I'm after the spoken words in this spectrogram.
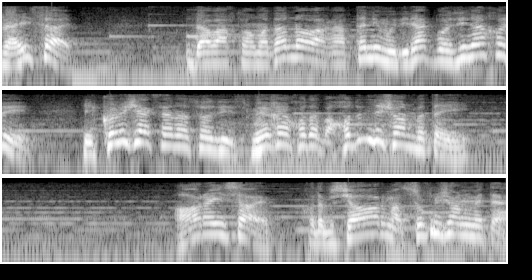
رئیس صاحب در وقت آمدن ناوقت رفتن مدیرک بازی نخوری. این کلش یک سازی است. می‌خوای خدا به خودت نشان بتهی آ رئیس صاحب خدا بسیار مصروف نشان میده.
